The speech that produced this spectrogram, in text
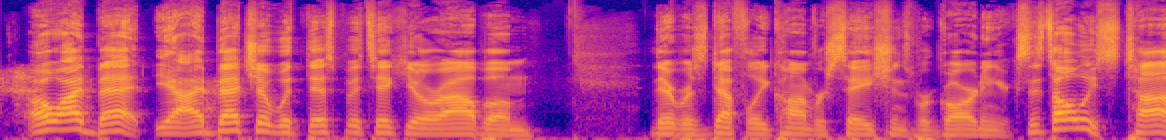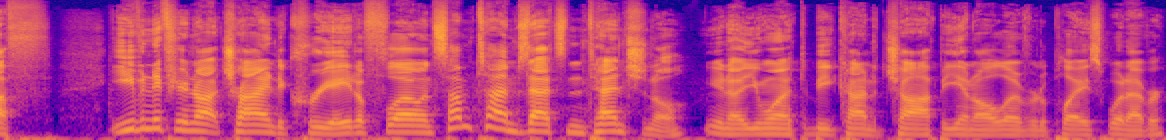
Oh, I bet. Yeah, I bet you with this particular album, there was definitely conversations regarding it because it's always tough, even if you're not trying to create a flow, and sometimes that's intentional. You know, you want it to be kind of choppy and all over the place, whatever.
